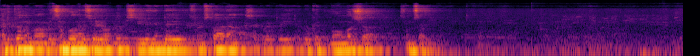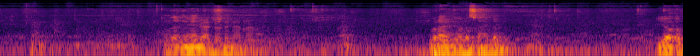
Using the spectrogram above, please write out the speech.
അടുത്ത നമ്മൾ അഭിസംബോധന ചെയ്തുകൊണ്ട് മുസ്ലിം ലീഗിന്റെ സംസ്ഥാന സെക്രട്ടറി അഡ്വക്കേറ്റ് മുഹമ്മദ് ഷാ സംസാരിക്കും. ഇബ്രാഹിം ഗൗഡ സാഹിബ് യോഗം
